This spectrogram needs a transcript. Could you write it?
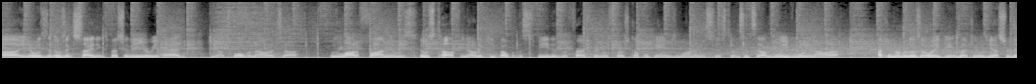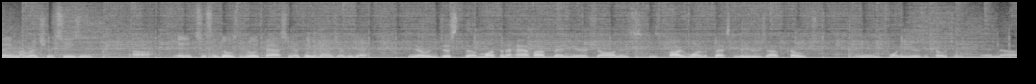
Uh, you know, it was, it was exciting, especially the year we had, you know, 12 and 0. It's, uh, it was a lot of fun. It was it was tough, you know, to keep up with the speed as a freshman. Those first couple games, learning the system. it's unbelievable. You know, uh, I can remember those 08 games like it was yesterday in my redshirt season. Uh, it's just it goes really fast, and I take advantage every day. You know, in just the month and a half I've been here, Sean is, is probably one of the best leaders I've coached in 20 years of coaching, and uh,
